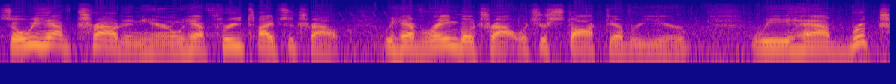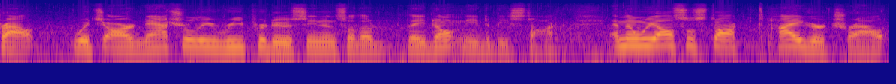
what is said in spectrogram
So we have trout in here, and we have three types of trout. We have rainbow trout, which are stocked every year. We have brook trout, which are naturally reproducing and so they don't need to be stocked. And then we also stock tiger trout,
